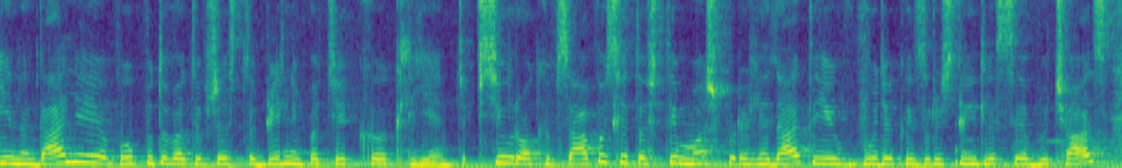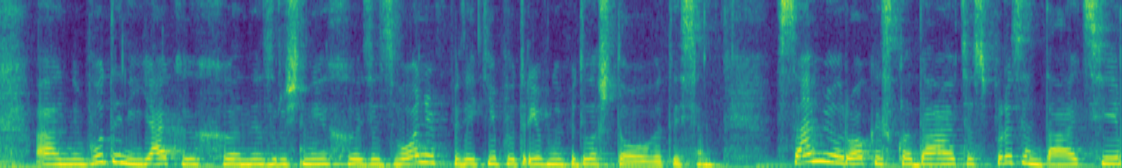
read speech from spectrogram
і надалі вибудувати вже стабільний потік клієнтів. Всі уроки в записі, тож ти можеш переглядати їх в будь-який зручний для себе час. а Не буде ніяких незручних зідзвонів, під які потрібно підлаштовуватися. Самі уроки складаються з презентації,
